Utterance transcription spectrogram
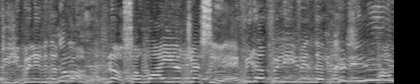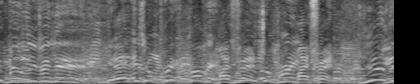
Do you believe in the No. Quran? No. So why are you addressing it? If you don't believe in the Because you Talmud, believe in it. Yeah. It's your brain. It. My Use friend, your brain. my friend, You you,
